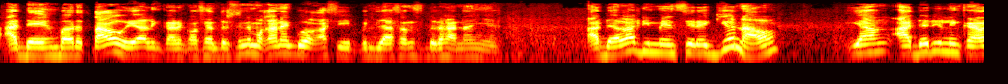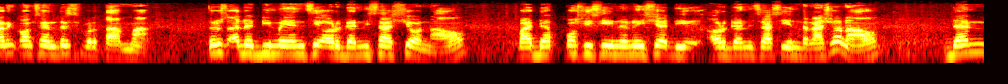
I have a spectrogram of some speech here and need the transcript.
ada yang baru tahu ya lingkaran konsentris ini makanya gue kasih penjelasan sederhananya adalah dimensi regional yang ada di lingkaran konsentris pertama. Terus ada dimensi organisasional pada posisi Indonesia di organisasi internasional dan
